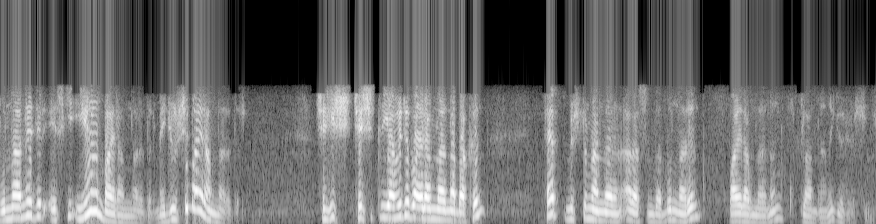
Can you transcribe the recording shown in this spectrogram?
Bunlar nedir? Eski İran bayramlarıdır. Mecusi bayramlarıdır. Çeşit, çeşitli Yahudi bayramlarına bakın. Hep Müslümanların arasında bunların bayramlarının kutlandığını görüyorsunuz.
